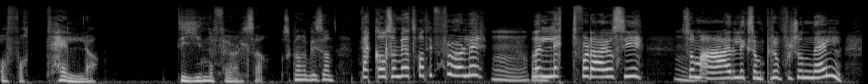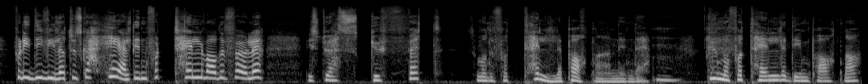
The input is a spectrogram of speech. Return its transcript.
og forteller dine følelser. Så kan det bli sånn Det er ikke alle som vet hva de føler! Og det er lett for deg å si, som er liksom profesjonell. Fordi de vil at du skal hele tiden fortelle hva du føler. Hvis du er skuffet, så må du fortelle partneren din det. Du må fortelle din partner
